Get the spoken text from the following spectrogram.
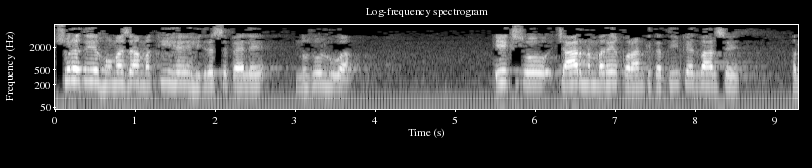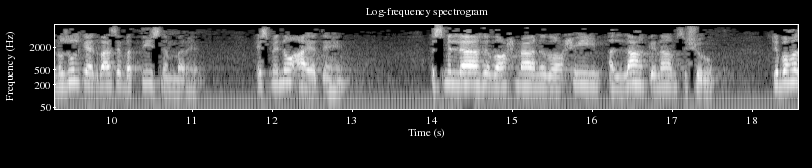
سورت ہومزا مکی ہے، ہجرت سے پہلے نزول ہوا۔ ایک سو چار نمبر ہے قرآن کی ترتیب کے اعتبار سے اور نزول کے اعتبار سے بتیس نمبر ہے۔ اس میں نو آیتیں ہیں۔ بسم اللہ الرحمن الرحیم، اللہ کے نام سے شروع۔ جو بہت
